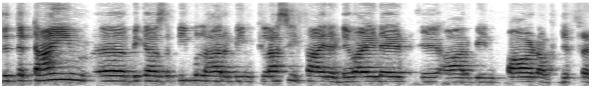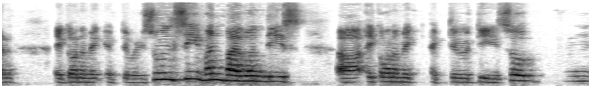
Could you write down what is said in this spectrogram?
with the time, uh, because the people are being classified or divided, uh, are being part of different economic activities. So we'll see one by one these economic activities. So mm,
